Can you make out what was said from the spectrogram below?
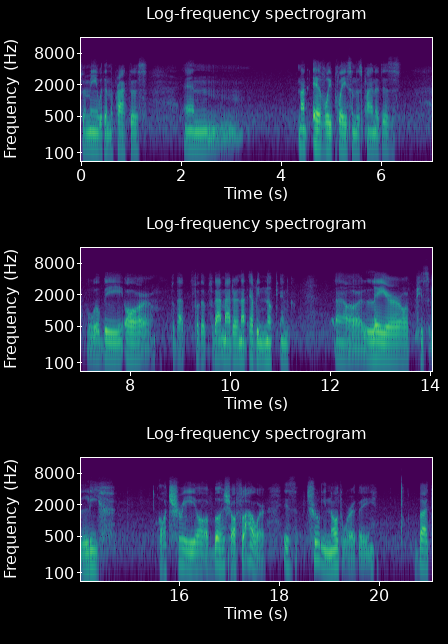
for me within the practice. And not every place on this planet is will be, or for that for the for that matter, not every nook and uh, layer or piece leaf or tree or bush or flower is truly noteworthy, but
